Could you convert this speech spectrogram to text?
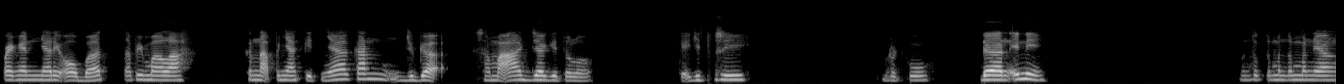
pengen nyari obat tapi malah kena penyakitnya kan juga sama aja gitu loh. Kayak gitu sih menurutku. Dan ini untuk teman-teman yang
